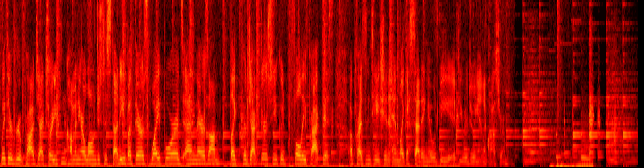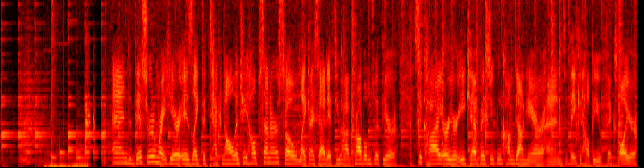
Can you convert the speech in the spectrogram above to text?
with your group projects or you can come in here alone just to study, but there's whiteboards and there's um, like projectors so you could fully practice a presentation in like a setting it would be if you were doing it in a classroom. And this room right here is like the technology help center. So like I said, if you have problems with your Sakai or your eCampus, you can come down here and they can help you fix all your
